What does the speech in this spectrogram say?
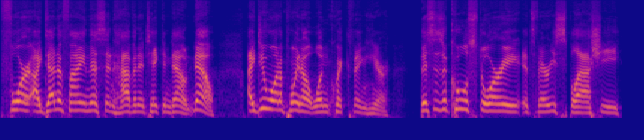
for identifying this and having it taken down. Now, I do want to point out one quick thing here. This is a cool story. It's very splashy.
